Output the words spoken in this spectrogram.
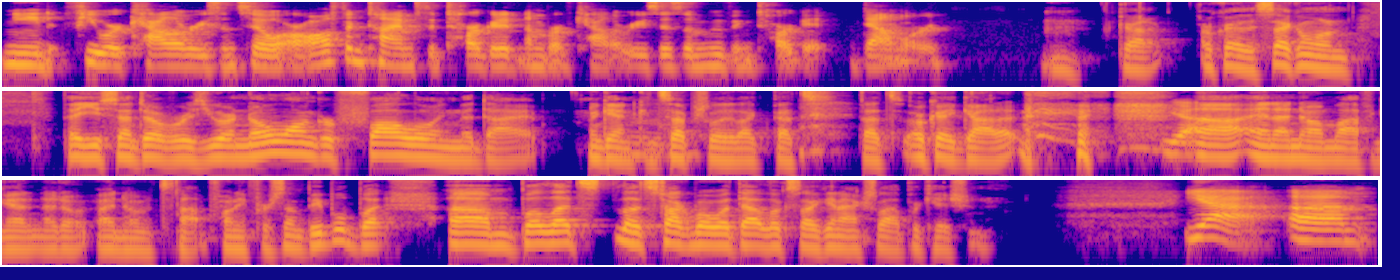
need fewer calories. And so are oftentimes the targeted number of calories is a moving target downward. Mm, got it. Okay. The second one that you sent over is you are no longer following the diet. Again, mm-hmm. conceptually, like that's that's okay. Got it. yeah. Uh, and I know I'm laughing at it. And I don't. I know it's not funny for some people, but um, but let's let's talk about what that looks like in actual application. Yeah. Um,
